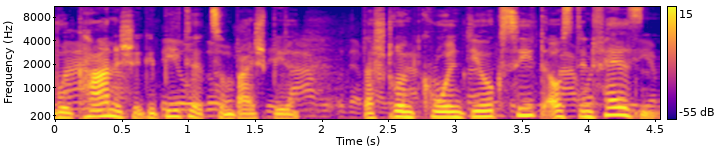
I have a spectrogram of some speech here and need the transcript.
Vulkanische Gebiete zum Beispiel. Da strömt Kohlendioxid aus den Felsen.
